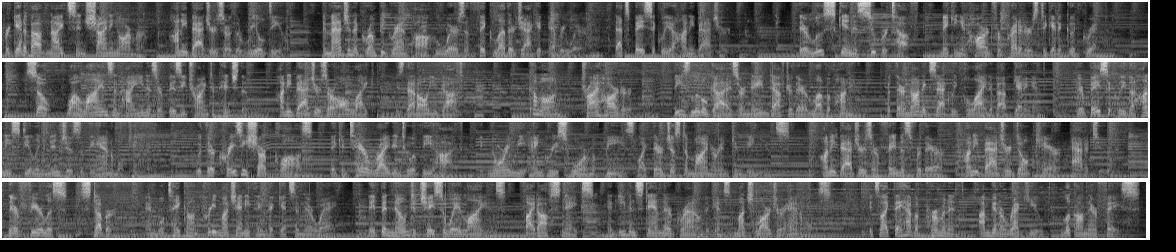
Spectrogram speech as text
Forget about knights in shining armor, honey badgers are the real deal. Imagine a grumpy grandpa who wears a thick leather jacket everywhere. That's basically a honey badger. Their loose skin is super tough, making it hard for predators to get a good grip. So, while lions and hyenas are busy trying to pinch them, honey badgers are all like, is that all you got? Come on, try harder. These little guys are named after their love of honey, but they're not exactly polite about getting it. They're basically the honey-stealing ninjas of the animal kingdom. With their crazy sharp claws, they can tear right into a beehive, ignoring the angry swarm of bees like they're just a minor inconvenience. Honey badgers are famous for their honey badger don't care attitude. They're fearless, stubborn, and will take on pretty much anything that gets in their way. They've been known to chase away lions, fight off snakes, and even stand their ground against much larger animals. It's like they have a permanent, I'm gonna wreck you, look on their face.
